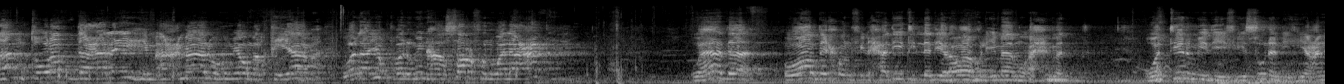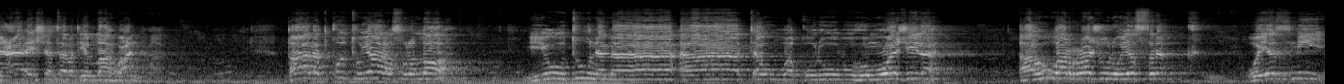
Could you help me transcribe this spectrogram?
أن ترد عليهم أعمالهم يوم القيامة ولا يقبل منها صرف ولا عدل. وهذا واضح في الحديث الذي رواه الإمام أحمد. والترمذي في سننه عن عائشة رضي الله عنها قالت قلت يا رسول الله يؤتون ما آتوا وقلوبهم وجلة أهو الرجل يسرق ويزني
